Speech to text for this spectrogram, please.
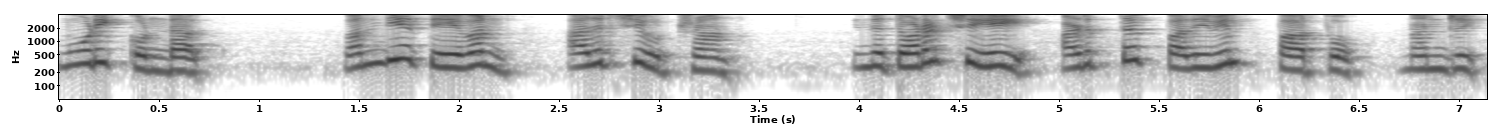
மூடிக்கொண்டாள். வந்தியத்தேவன் அதிர்ச்சியுற்றான். இந்த தொடர்ச்சியை அடுத்த பதிவில் பார்ப்போம். நன்றி.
